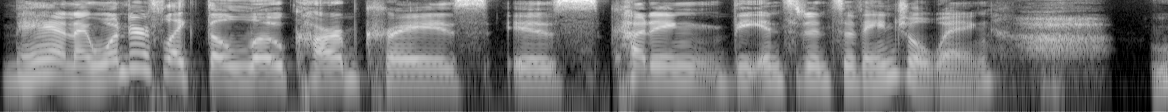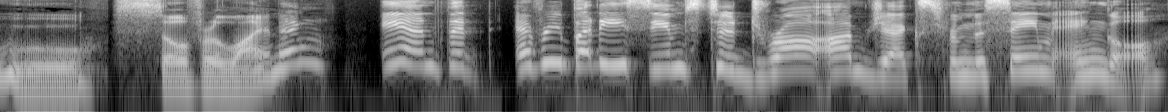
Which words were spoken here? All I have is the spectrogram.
Man, I wonder if like the low carb craze is cutting the incidence of angel wing. Ooh, silver lining? And that everybody seems to draw objects from the same angle,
